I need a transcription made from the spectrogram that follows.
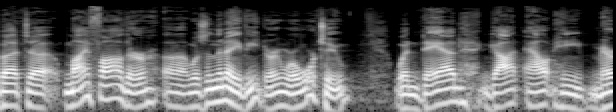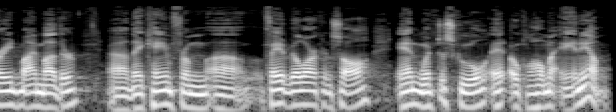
But uh, my father uh, was in the Navy during World War II. When Dad got out, he married my mother. Uh, they came from uh, Fayetteville, Arkansas, and went to school at Oklahoma A&M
